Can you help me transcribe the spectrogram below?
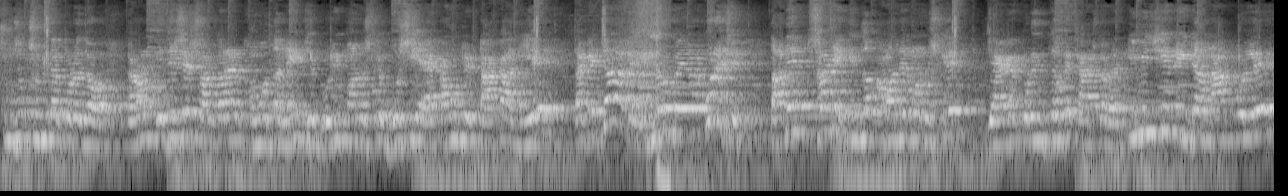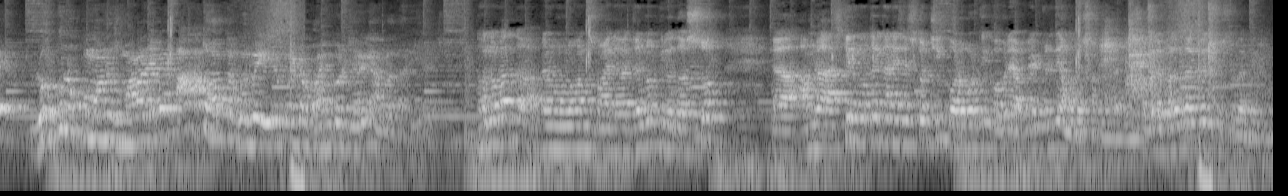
সুযোগ সুবিধা করে হোক। কারণ এদেশের সরকারের ক্ষমতা নেই যে গরিব মানুষকে বসিয়ে অ্যাকাউন্টে টাকা দিয়ে তাকে চালাবে। করেছে। তাদের সাথে কিন্তু আমাদের মানুষকে জায়গা করে দিতে হবে, কাজ করার। ইমিডিয়েট এইটা না করলে লক্ষ লক্ষ মানুষ মারা যাবে, আত্মহত্যা করবে। এইরকম একটা ভয়ঙ্কর জায়গায় আমরা দাঁড়িয়ে আছি। ধন্যবাদ, আপনার মূল্যবান সময় দেওয়ার জন্য। প্রিয় দর্শক আমরা আজকের মতো এখানে শেষ করছি। পরবর্তী খবরে আপডেট পেতে আমাদের সঙ্গে থাকবেন সকলে ভালো থাকবেন, সুস্থ থাকবেন।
